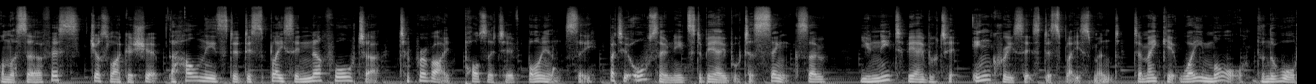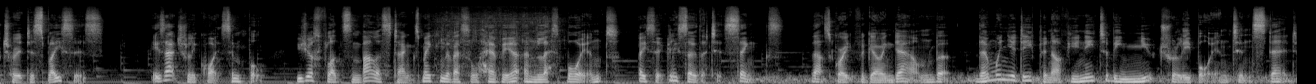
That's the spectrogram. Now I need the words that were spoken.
On the surface, just like a ship, the hull needs to displace enough water to provide positive buoyancy, but it also needs to be able to sink, so you need to be able to increase its displacement to make it weigh more than the water it displaces. It's actually quite simple. You just flood some ballast tanks, making the vessel heavier and less buoyant, basically so that it sinks. That's great for going down, but then when you're deep enough, you need to be neutrally buoyant instead.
